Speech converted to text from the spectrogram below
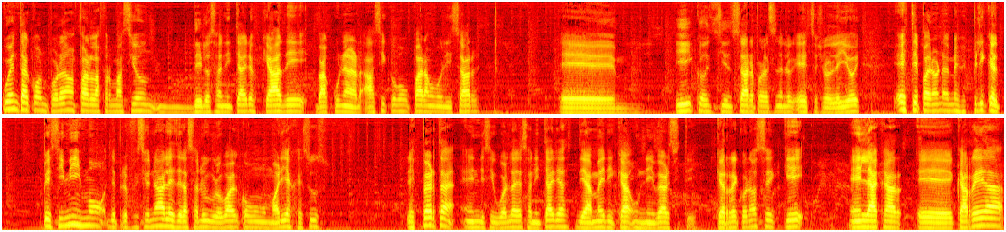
cuenta con programas para la formación de los sanitarios que ha de vacunar, así como para movilizar eh, y concienciar a la población. Esto yo lo leí hoy. Este panorama me explica el pesimismo de profesionales de la salud global como María Jesús experta en desigualdades sanitarias de America University, que reconoce que en la eh, carrera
